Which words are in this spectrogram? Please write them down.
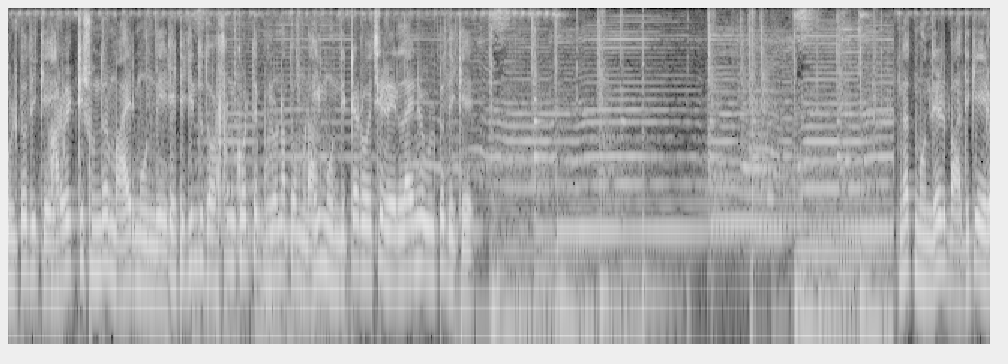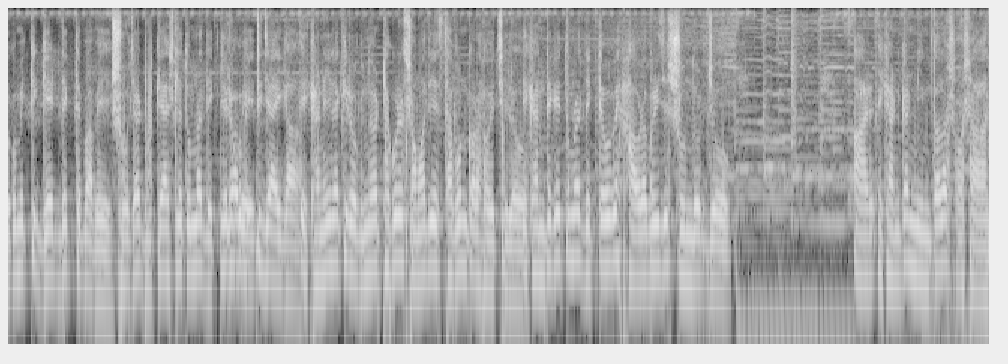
উল্টো দিকে আরও একটি সুন্দর মায়ের মন্দির। এটি কিন্তু দর্শন করতে ভুলো না তোমরা। এই মন্দিরটা রয়েছে রেল লাইনের উল্টো দিকে। ভূতনাথ মন্দিরের বাদিকে এরকম একটি গেট দেখতে পাবে। সোজা ঢুকে আসলে তোমরা দেখতে পাবে একটি জায়গা। এখানেই নাকি রবীন্দ্রনাথ ঠাকুরের সমাধি স্থাপন করা হয়েছিল। এখান থেকে তোমরা দেখতে পাবে হাওড়া ব্রিজের সৌন্দর্য। আর এখানকার নিমতলা শ্মশান।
